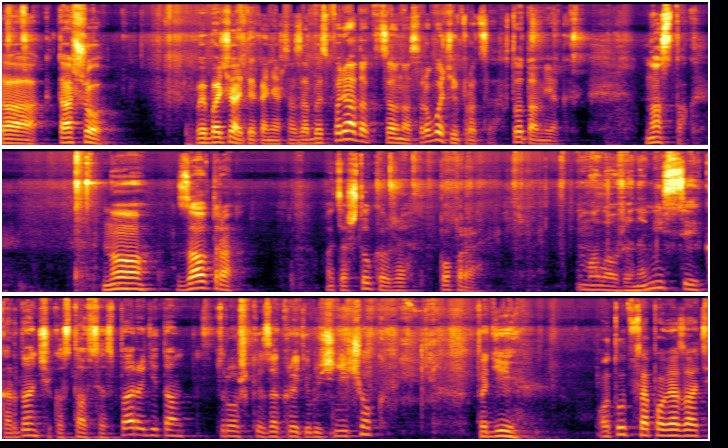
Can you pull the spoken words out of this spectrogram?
Так, та що? Вибачайте, звісно, за безпорядок. Це у нас робочий процес. Хто там як? Нас так. Но завтра оця штука вже попре. Мала вже на місці, карданчик остався спереді, там трошки закрити ручничок. Тоді отут все пов'язати,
